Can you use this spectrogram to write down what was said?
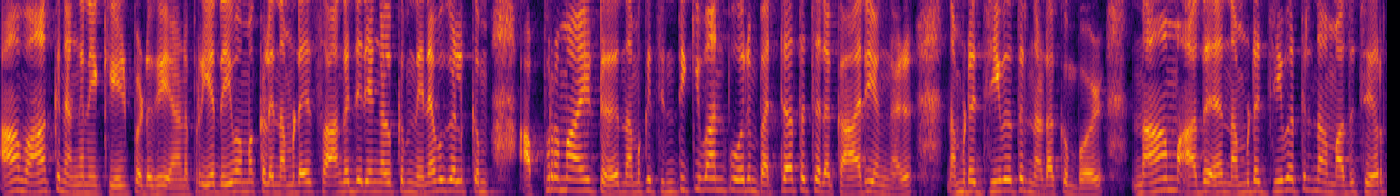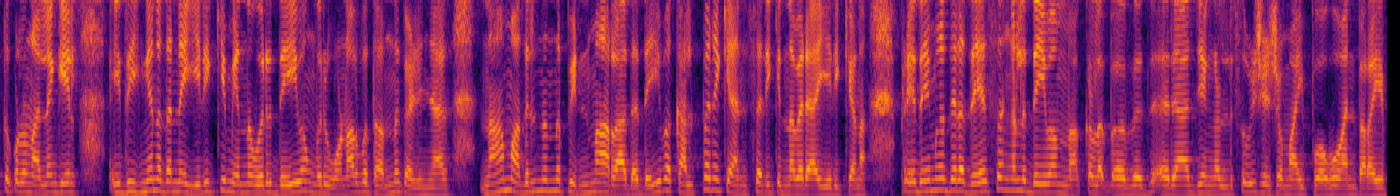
ആ വാക്കിന് അങ്ങനെ കീഴ്പ്പെടുകയാണ്. പ്രിയ ദൈവമക്കളെ നമ്മുടെ സാഹചര്യങ്ങൾക്കും നിലവുകൾക്കും അപ്പുറമായിട്ട് നമുക്ക് ചിന്തിക്കുവാൻ പോലും പറ്റാത്ത ചില കാര്യങ്ങൾ നമ്മുടെ ജീവിതത്തിൽ നടക്കുമ്പോൾ നാം അത് നമ്മുടെ ജീവിതത്തിൽ നാം അത് ചേർത്തുകൊള്ളണം. അല്ലെങ്കിൽ ഇത് ഇങ്ങനെ തന്നെ ഇരിക്കും എന്ന് ഒരു ദൈവം ഒരു ഉണർവ് കഴിഞ്ഞാൽ നാം അതിൽ നിന്ന് പിന്മാറാതെ ദൈവ കൽപ്പനയ്ക്ക് അനുസരിക്കുന്നവരായിരിക്കണം. പ്രിയ ദൈവങ്ങൾ ചില ദേശങ്ങളിൽ ദൈവം മക്കൾ രാജ്യങ്ങളിൽ സുവിശേഷമായി പോകുവാൻ പറയും.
